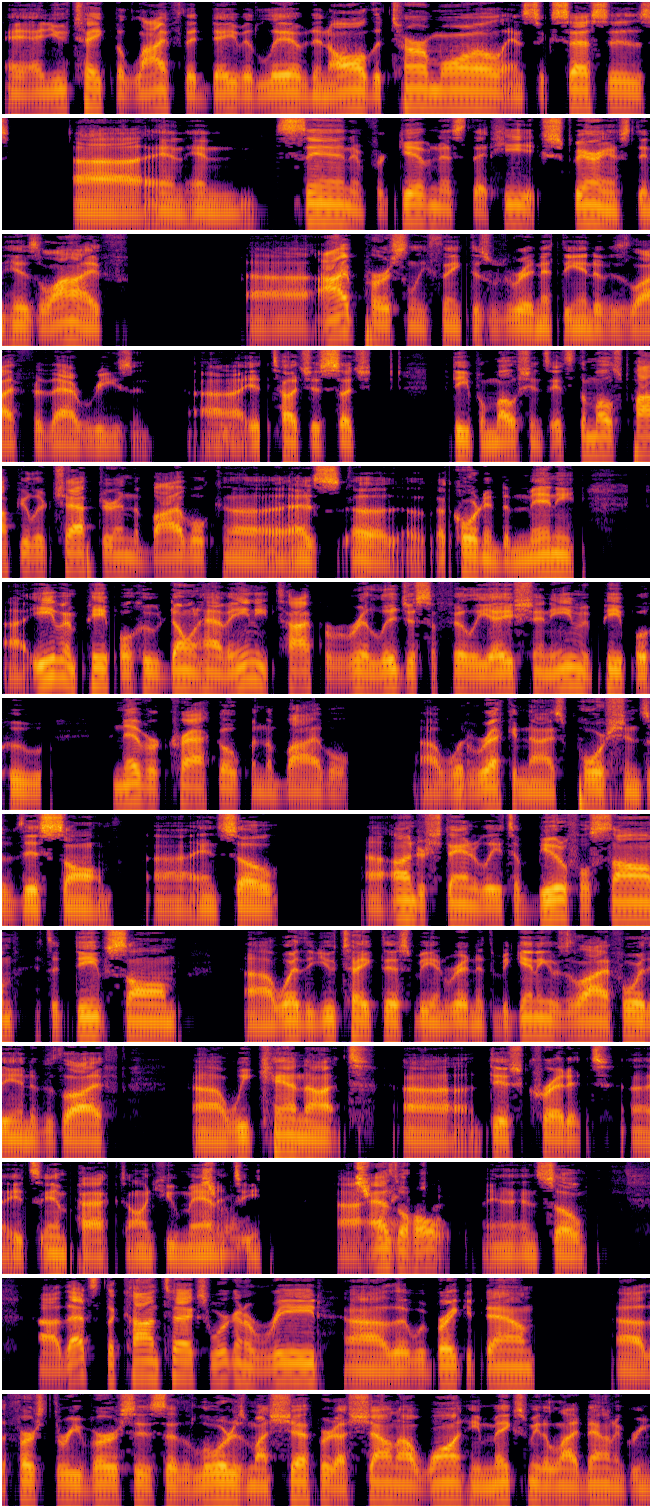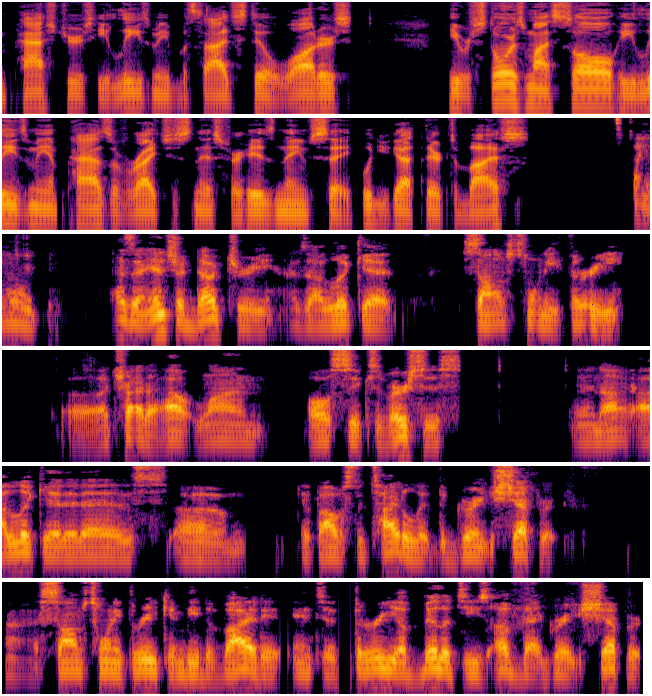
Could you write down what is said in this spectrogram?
and you take the life that David lived and all the turmoil and successes uh, and and sin and forgiveness that he experienced in his life, uh, I personally think this was written at the end of his life for that reason. Uh, it touches such deep emotions. It's the most popular chapter in the Bible, uh, as uh, according to many. Uh, even people who don't have any type of religious affiliation, even people who never crack open the Bible uh, would recognize portions of this psalm. Uh, and so, uh, understandably, it's a beautiful psalm. It's a deep psalm. Uh, whether you take this being written at the beginning of his life or the end of his life, uh, we cannot uh, discredit its impact on humanity right. as right. a whole. And, and so, that's the context we're going to read. that we break it down uh, the first three verses says, The Lord is my shepherd, I shall not want. He makes me to lie down in green pastures. He leads me beside still waters. He restores my soul. He leads me in paths of righteousness for his name's sake. What do you got there, Tobias? Um, as an introductory, as I look at Psalms 23, uh, I try to outline all six verses. And I, I look at it as um, if I was to title it The Great Shepherd. Uh, Psalms 23 can be divided into three abilities of that great shepherd.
